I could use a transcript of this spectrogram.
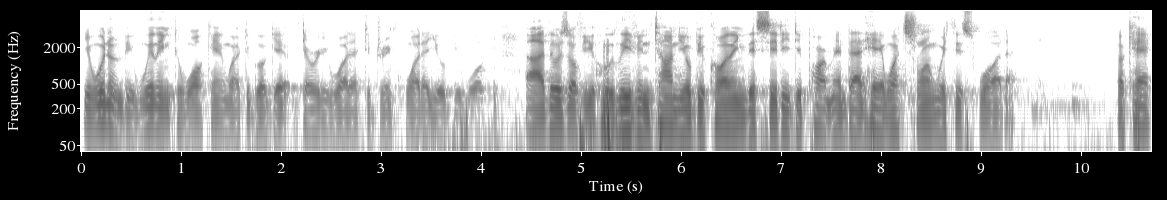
you wouldn't be willing to walk anywhere to go get dirty water to drink water. You'll be walking. Uh, those of you who live in town, you'll be calling the city department that, hey, what's wrong with this water? Okay,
